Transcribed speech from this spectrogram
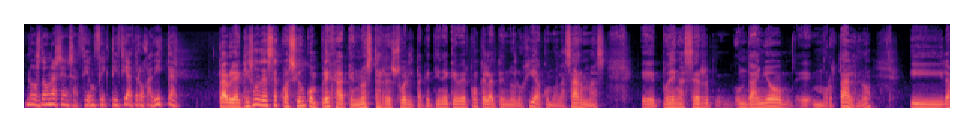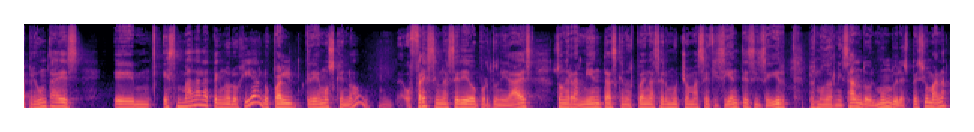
nos da una sensación ficticia drogadicta. Claro, y aquí es donde esta ecuación compleja que no está resuelta, que tiene que ver con que la tecnología, como las armas, eh, pueden hacer un daño eh, mortal, ¿no? Y la pregunta es, Em, ¿Es mala la tecnología? Lo cual creemos que no. Ofrece una serie de oportunidades, son herramientas que nos pueden hacer mucho más eficientes y seguir pues, modernizando el mundo y la especie humana,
